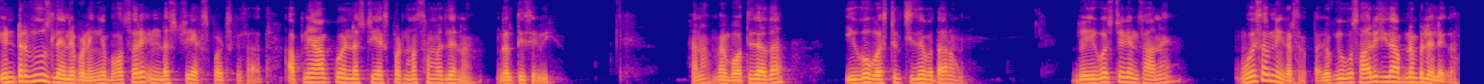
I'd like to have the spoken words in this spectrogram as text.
इंटरव्यूज़ लेने पड़ेंगे बहुत सारे इंडस्ट्री एक्सपर्ट्स के साथ। अपने आप को इंडस्ट्री एक्सपर्ट मत समझ लेना, गलती से भी। है ना? मैं बहुत ही ज़्यादा ईगो बस्टिक चीज़ें बता रहा हूँ। जो ईगोस्टिक इंसान है, वो ये सब नहीं कर सकता, क्योंकि वो सारी चीज़ें अपने पे ले लेगा।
